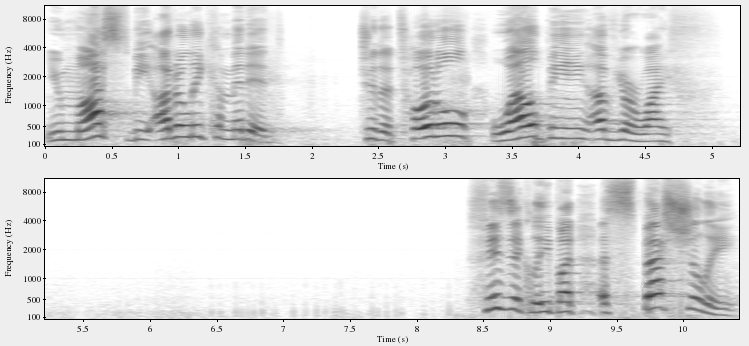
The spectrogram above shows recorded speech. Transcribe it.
You must be utterly committed to the total well being of your wife. Physically, but especially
